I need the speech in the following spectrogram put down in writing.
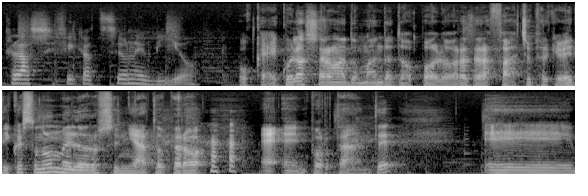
classificazione bio. Ok, quella sarà una domanda dopo, allora te la faccio, perché vedi, questo non me l'ero segnato, però è, è importante. E,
